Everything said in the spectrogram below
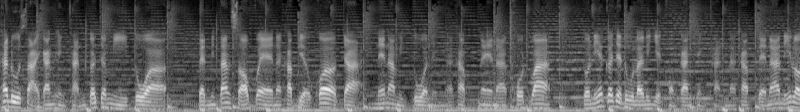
ถ้าดูสายการแข่งขันก็จะมีตัวแบดมินตันซอฟต์แวร์นะครับ เดี๋ยวก็จะแนะนำอีกตัวหนึ่งนะครับ ในอนาคตว่า ตัวนี้ก็จะดูรายละเอียดของการแข่งขันนะครับ แต่หน้านี้เรา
